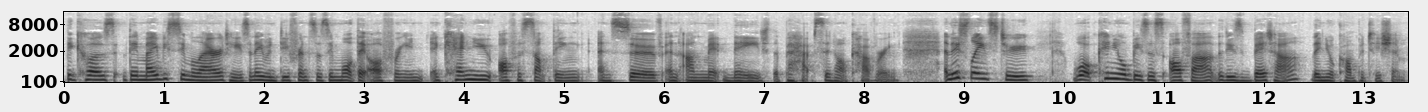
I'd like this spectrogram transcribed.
because there may be similarities and even differences in what they're offering? And can you offer something and serve an unmet need that perhaps they're not covering? And this leads to what can your business offer that is better than your competition?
